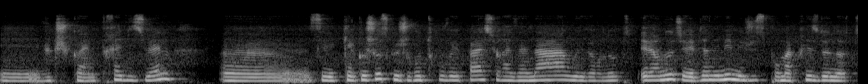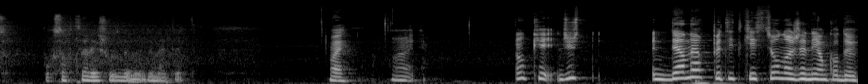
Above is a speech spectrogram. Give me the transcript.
Et vu que je suis quand même très visuelle, euh, c'est quelque chose que je retrouvais pas sur Asana ou Evernote. Evernote, j'avais bien aimé, mais juste pour ma prise de notes, pour sortir les choses de, de ma tête. Ouais, ouais. Ok, juste une dernière petite question, non j'en ai encore deux,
